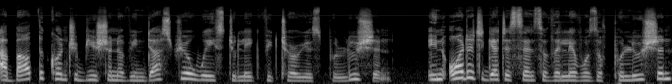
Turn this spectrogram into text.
about the contribution of industrial waste to Lake Victoria's pollution. In order to get a sense of the levels of pollution,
